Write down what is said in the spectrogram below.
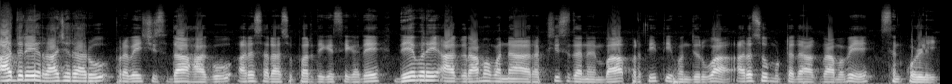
ಆದರೆ ರಾಜರಾರು ಪ್ರವೇಶಿಸದ ಹಾಗೂ ಅರಸರ ಸುಪರ್ದಿಗೆ ಸಿಗದೆ ದೇವರೇ ಆ ಗ್ರಾಮವನ್ನ ರಕ್ಷಿಸಿದನೆಂಬ ಪ್ರತೀತಿ ಹೊಂದಿರುವ ಅರಸು ಮುಟ್ಟದ ಗ್ರಾಮವೇ ಸಂಕೊಳ್ಳಿ.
